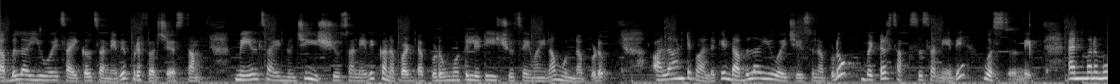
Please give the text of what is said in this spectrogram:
డబుల్ ఐయుఐ సైకిల్స్ అనేవి ప్రిఫర్ చేస్తాం. మేల్ సైడ్ నుంచి ఇష్యూస్ అనేవి కనపడ్డప్పుడు మొటిలిటీ ఇష్యూస్ ఏమైనా ఉన్నప్పుడు. అలాంటి వాళ్ళకి డబుల్ ఐయుఐ చేసినప్పుడు బెటర్ సక్సెస్ అనేది వస్తుంది. అండ్ మనము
